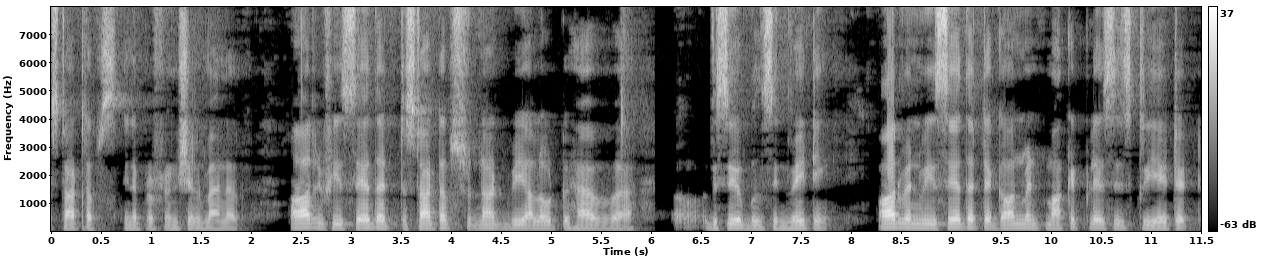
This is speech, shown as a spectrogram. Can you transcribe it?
startups in a preferential manner or if we say that startups should not be allowed to have uh, uh, receivables in waiting or when we say that a government marketplace is created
